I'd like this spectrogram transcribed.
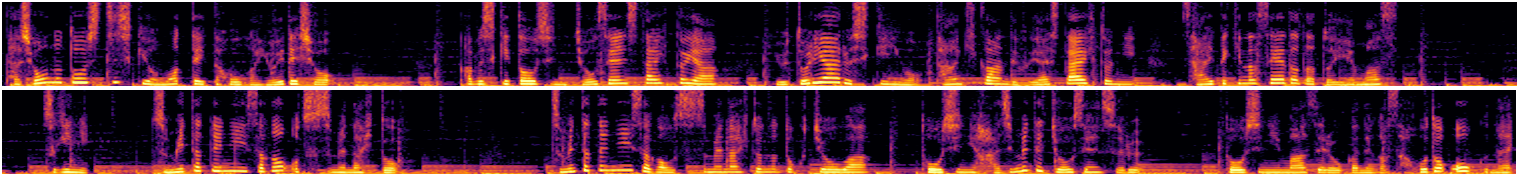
多少の投資知識を持っていた方が良いでしょう。株式投資に挑戦したい人やゆとりある資金を短期間で増やしたい人に最適な制度だと言えます。次に、積立 NISA がおすすめな人。積立 NISA がおすすめな人の特徴は投資に初めて挑戦する投資に回せるお金がさほど多くない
